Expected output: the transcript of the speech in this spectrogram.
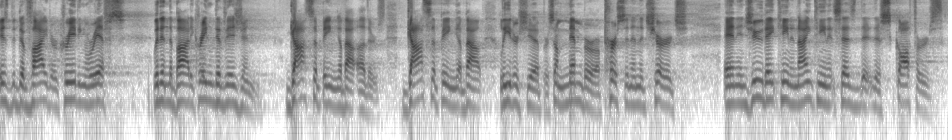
is the divider, creating rifts within the body, creating division gossiping about others, gossiping about leadership or some member or person in the church. And in Jude 18 and 19, it says they're scoffers,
